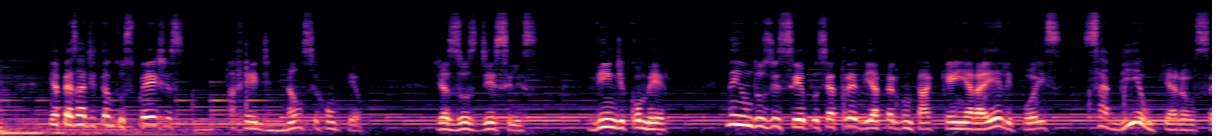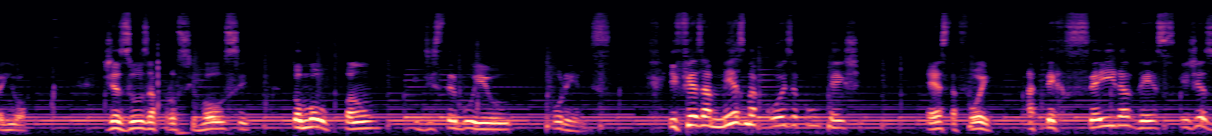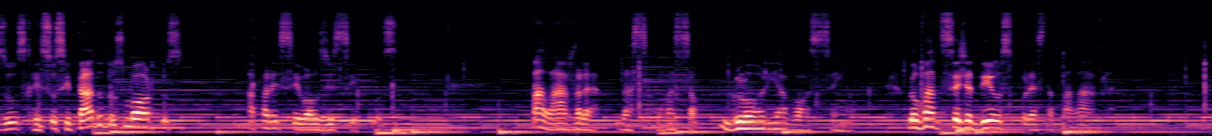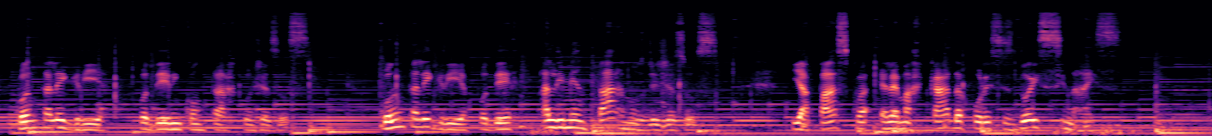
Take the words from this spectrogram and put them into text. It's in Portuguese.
E apesar de tantos peixes, a rede não se rompeu. Jesus disse-lhes: Vinde comer. Nenhum dos discípulos se atrevia a perguntar quem era ele, pois sabiam que era o Senhor. Jesus aproximou-se, tomou o pão e distribuiu por eles. E fez a mesma coisa com o peixe. Esta foi a terceira vez que Jesus, ressuscitado dos mortos, apareceu aos discípulos. Palavra da salvação. Glória a vós, Senhor. Louvado seja Deus por esta palavra. Quanta alegria poder encontrar com Jesus. Quanta alegria poder alimentar-nos de Jesus. E a Páscoa ela é marcada por esses dois sinais.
